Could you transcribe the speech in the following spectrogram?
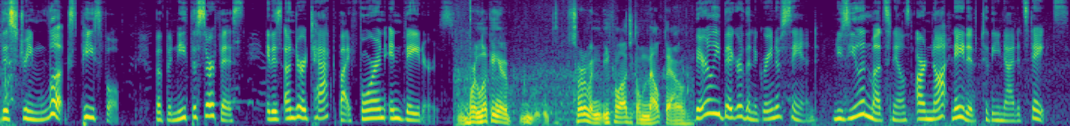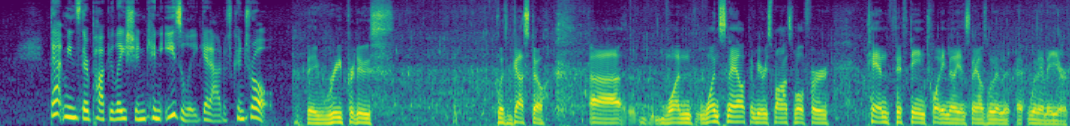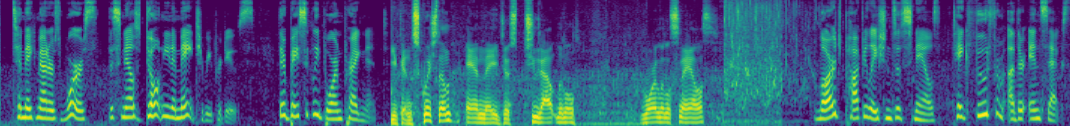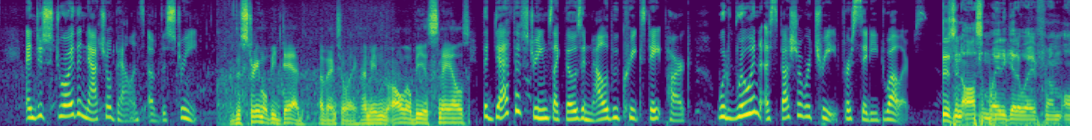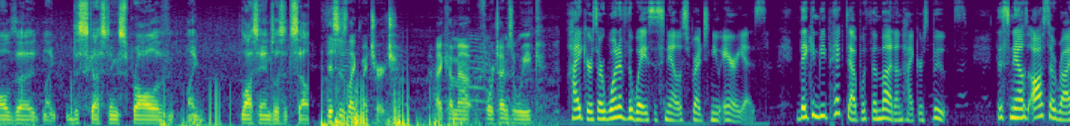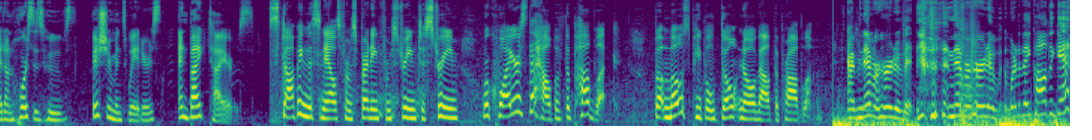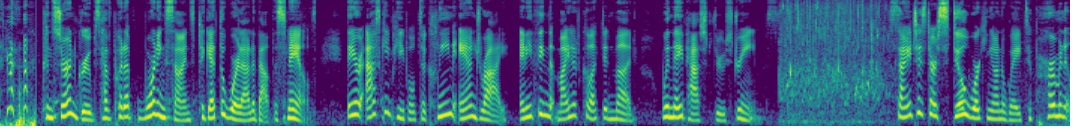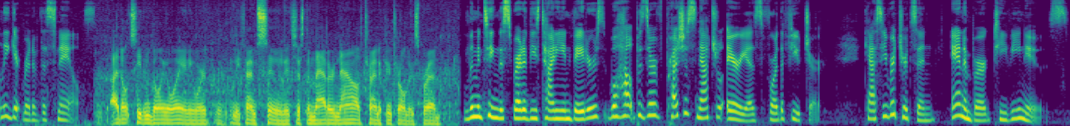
This stream looks peaceful, but beneath the surface, it is under attack by foreign invaders. We're looking at sort of an ecological meltdown. Barely bigger than a grain of sand, New Zealand mud snails are not native to the United States. That means their population can easily get out of control. They reproduce with gusto. Uh, one, one snail can be responsible for 10, 15, 20 million snails within, within a year. To make matters worse, the snails don't need a mate to reproduce. They're basically born pregnant. You can squish them and they just shoot out little, more little snails. Large populations of snails take food from other insects and destroy the natural balance of the stream. The stream will be dead eventually. I mean, all there'll be is snails. The death of streams like those in Malibu Creek State Park would ruin a special retreat for city dwellers. It's an awesome way to get away from all the like disgusting sprawl of like Los Angeles itself. This is like my church. I come out four times a week. Hikers are one of the ways the snail is spread to new areas. They can be picked up with the mud on hikers' boots. The snails also ride on horses' hooves, fishermen's waders, and bike tires. Stopping the snails from spreading from stream to stream requires the help of the public. But most people don't know about the problem. I've never heard of it. never heard of what are they called again? Concerned groups have put up warning signs to get the word out about the snails. They are asking people to clean and dry anything that might have collected mud when they passed through streams. Scientists are still working on a way to permanently get rid of the snails. I don't see them going away anywhere anytime soon. It's just a matter now of trying to control their spread. Limiting the spread of these tiny invaders will help preserve precious natural areas for the future. Cassie Richardson, Annenberg TV News.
